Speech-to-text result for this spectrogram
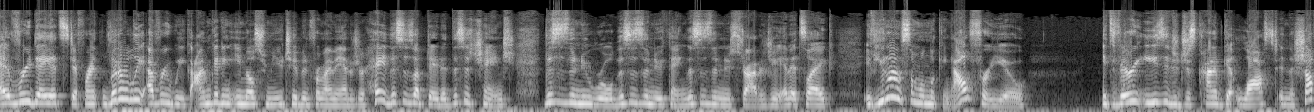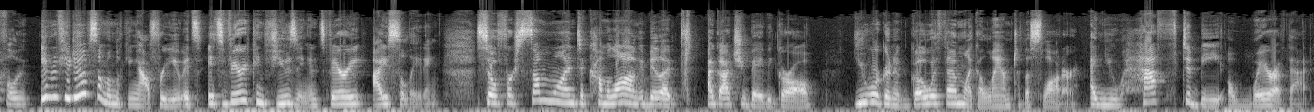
Every day it's different. Literally every week, I'm getting emails from YouTube and from my manager. Hey, this is updated. This has changed. This is a new rule. This is a new thing. This is a new strategy. And it's like, if you don't have someone looking out for you, it's very easy to just kind of get lost in the shuffle. And even if you do have someone looking out for you, it's it's very confusing and it's very isolating. So for someone to come along and be like, "I got you, baby girl," you are going to go with them like a lamb to the slaughter, and you have to be aware of that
